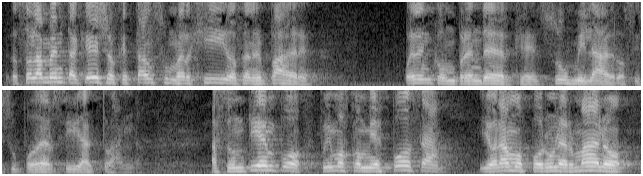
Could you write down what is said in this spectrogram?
Pero solamente aquellos que están sumergidos en el Padre pueden comprender que sus milagros y su poder sigue actuando. Hace un tiempo fuimos con mi esposa y oramos por un hermano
